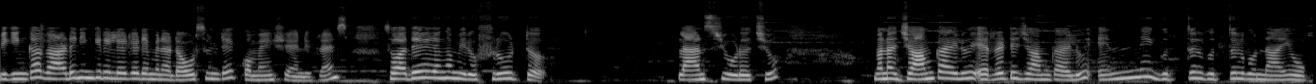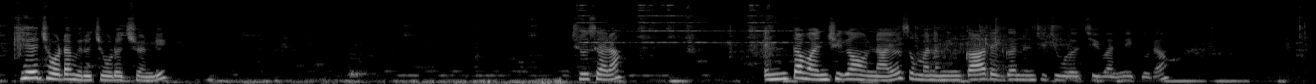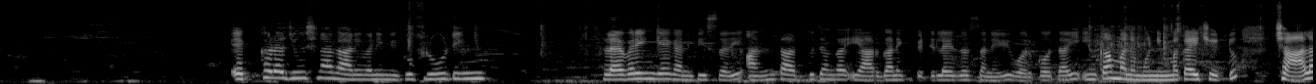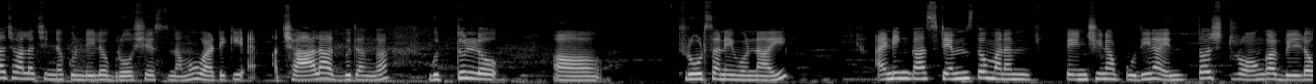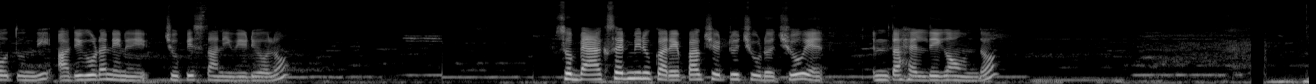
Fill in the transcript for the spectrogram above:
మీకు ఇంకా గార్డెనింగ్కి రిలేటెడ్ ఏమైనా డౌట్స్ ఉంటే కామెంట్ చేయండి ఫ్రెండ్స్ సో అదేవిధంగా మీరు ఫ్రూట్ ప్లాంట్స్ చూడొచ్చు. మన జామకాయలు ఎర్రటి జామకాయలు ఎన్ని గుత్తులు గుత్తులుగా ఉన్నాయి ఒకే చోట మీరు చూడొచ్చు అండి చూసారా? ఎంత మంచిగా ఉన్నాయో. సో మనం ఇంకా దగ్గర నుంచి చూడొచ్చు ఇవన్నీ కూడా. ఎక్కడ చూసినా కానివ్వండి మీకు ఫ్రూటింగ్ ఫ్లేవరింగే కనిపిస్తుంది. అంత అద్భుతంగా ఈ ఆర్గానిక్ ఫెర్టిలైజర్స్ అనేవి వర్క్ అవుతాయి. ఇంకా మనము నిమ్మకాయ చెట్టు చాలా చాలా చిన్న కుండీలో గ్రో చేస్తున్నాము. వాటికి చాలా అద్భుతంగా గుత్తుల్లో ఫ్రూట్స్ అనేవి ఉన్నాయి. అండ్ ఇంకా స్టెమ్స్తో మనం పెంచిన పుదీనా ఎంత స్ట్రాంగ్గా బిల్డ్ అవుతుంది అది కూడా నేను చూపిస్తాను ఈ వీడియోలో. సో బ్యాక్ సైడ్ మీరు కరేపాకు చెట్టు చూడొచ్చు. ఎంత హెల్తీగా ఉందో.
